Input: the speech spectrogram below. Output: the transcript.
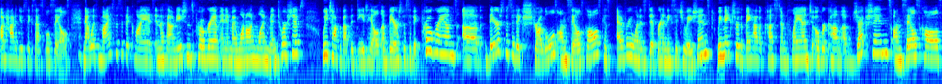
on how to do successful sales. Now with my specific clients in the foundations program and in my one-on-one -on -one mentorships, we talk about the details of their specific programs, of their specific struggles on sales calls, because everyone is different in these situations. We make sure that they have a custom plan to overcome objections on sales calls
